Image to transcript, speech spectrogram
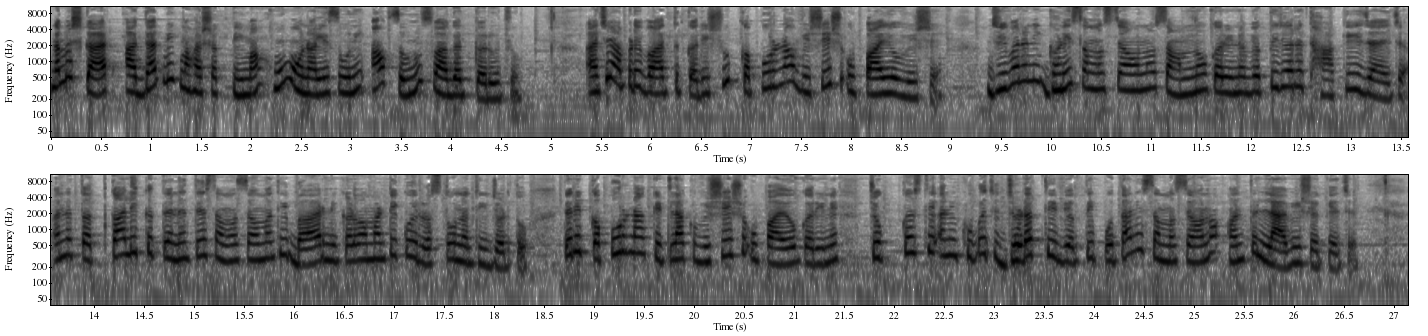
નમસ્કાર, આધ્યાત્મિક મહાશક્તિમાં હું મોનાલી સોની આપ સૌનું સ્વાગત કરું છું. આજે આપણે વાત કરીશું કપૂરના વિશેષ ઉપાયો વિશે. જીવનની ઘણી સમસ્યાઓનો સામનો કરીને વ્યક્તિ જ્યારે થાકી જાય છે અને તત્કાલિક તેને તે સમસ્યાઓમાંથી બહાર નીકળવા માટે કોઈ રસ્તો નથી જડતો, ત્યારે કપૂરના કેટલાક વિશેષ ઉપાયો કરીને ચોક્કસથી અને ખૂબ જ ઝડપથી વ્યક્તિ પોતાની સમસ્યાઓનો અંત લાવી શકે છે.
